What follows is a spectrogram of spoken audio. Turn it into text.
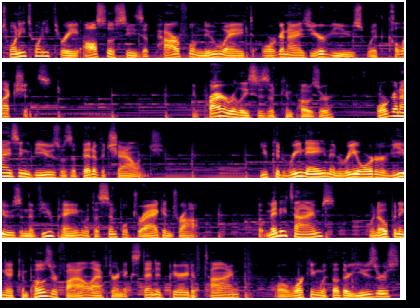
2023 also sees a powerful new way to organize your views with collections. In prior releases of Composer, organizing views was a bit of a challenge. You could rename and reorder views in the view pane with a simple drag and drop. But many times, when opening a Composer file after an extended period of time or working with other users,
